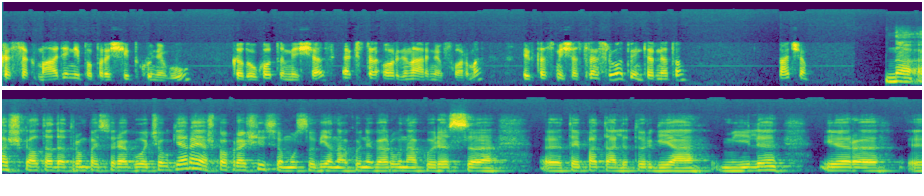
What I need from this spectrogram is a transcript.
kas sekmadienį paprašyti kunigų kad aukotų mišes ekstraordinarinė forma ir tas mišes transliuotų internetu. Ačiū. Na, aš gal tada trumpai sureaguočiau. Gerai, aš paprašysiu mūsų vieną kunigarūną, kuris taip pat tą liturgiją myli ir e,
